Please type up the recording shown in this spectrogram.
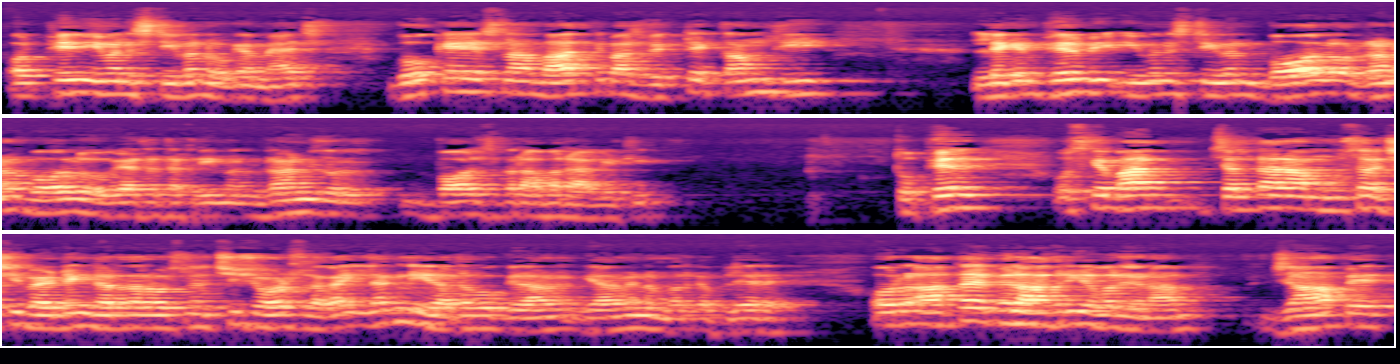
اور پھر ایون سٹیون ہو گیا میچ گو کہ اسلام آباد کے پاس وکٹیں کم تھی، لیکن پھر بھی ایون سٹیون بال اور رن و بال ہو گیا تھا تقریباً رنز اور بالز برابر آ گئی تھی۔ تو پھر اس کے بعد چلتا رہا، موسا اچھی بیٹنگ کرتا رہا، اس نے اچھی شاٹس لگائی، لگ نہیں رہا تھا، وہ گیارہویں نمبر کا پلیئر ہے۔ اور آتا ہے پھر آخری اوور جناب، جہاں پہ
